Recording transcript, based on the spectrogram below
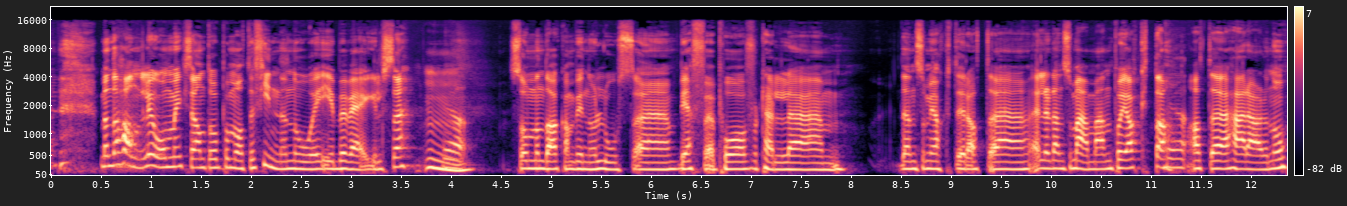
Men det handler jo om ikke sant, å på en måte finne noe i bevegelse. Ja. Som en da kan begynne å lose bjeffe på og fortelle um, den som jakter at, eh, Eller den som er med en på jakt, da, Ja. at eh, her er det noe.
